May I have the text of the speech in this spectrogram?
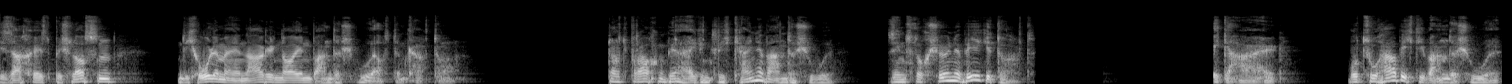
Die Sache ist beschlossen und ich hole meine nagelneuen Wanderschuhe aus dem Karton. Dort brauchen wir eigentlich keine Wanderschuhe. Sind doch schöne Wege dort. Egal. Wozu habe ich die Wanderschuhe?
